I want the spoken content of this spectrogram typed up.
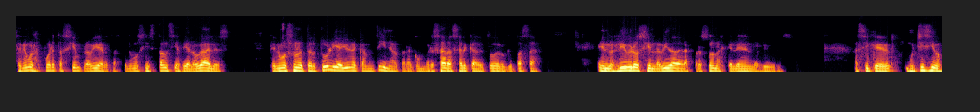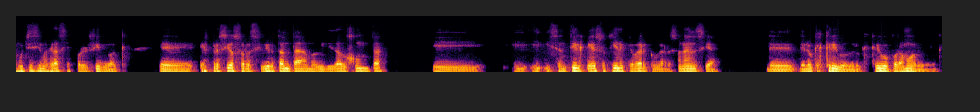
tenemos las puertas siempre abiertas, tenemos instancias dialogales, tenemos una tertulia y una cantina para conversar acerca de todo lo que pasa en los libros y en la vida de las personas que leen los libros. Así que muchísimas, muchísimas gracias por el feedback. Eh, es precioso recibir tanta amabilidad junta y, sentir que eso tiene que ver con la resonancia de, lo que escribo, de lo que escribo por amor, de lo que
